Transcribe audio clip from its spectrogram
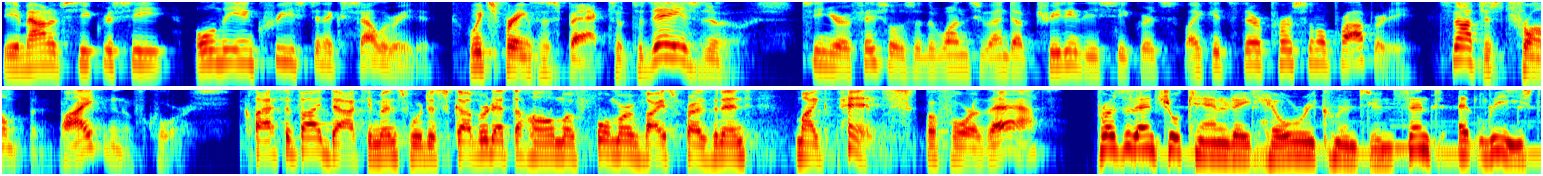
the amount of secrecy only increased and accelerated. Which brings us back to today's news. Senior officials are the ones who end up treating these secrets like it's their personal property. It's not just Trump and Biden, of course. Classified documents were discovered at the home of former Vice President Mike Pence. Before that, Presidential candidate Hillary Clinton sent at least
